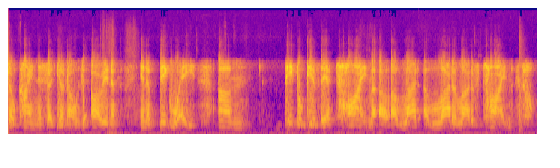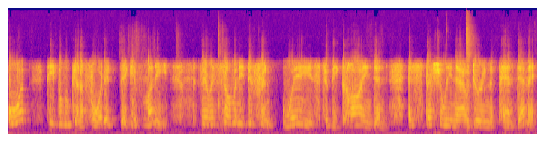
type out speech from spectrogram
show kindness, that you know, are in a in a big way. Um, people give their time, a, a lot, a lot, a lot of time, or people who can afford it, they give money. There are so many different ways to be kind, and especially now during the pandemic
